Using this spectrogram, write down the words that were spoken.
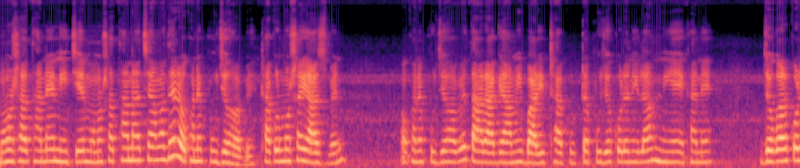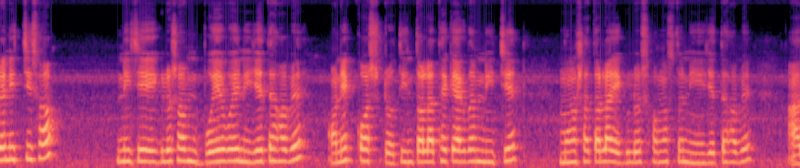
মনসা থানের নিচে মনসা থান আছে আমাদের, ওখানে পুজো হবে। ঠাকুরমশাই আসবেন। ওখানে পুজো হবে। তার আগে আমি বাড়ির ঠাকুরটা পুজো করে নিলাম। নিয়ে এখানে জোগাড় করে নিচ্ছি সব। নিচে এগুলো সব বয়ে বয়ে নিয়ে যেতে হবে। অনেক কষ্ট। তিনতলা থেকে একদম নিচে মনসাতলা এগুলো সমস্ত নিয়ে যেতে হবে। আর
